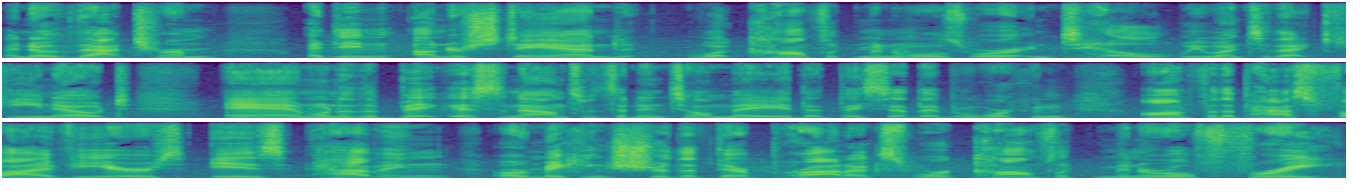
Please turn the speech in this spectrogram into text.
I know that term. I didn't understand what conflict minerals were until we went to that keynote. And one of the biggest announcements that Intel made that they said they've been working on for the past five years is having or making sure that their products were conflict mineral free.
